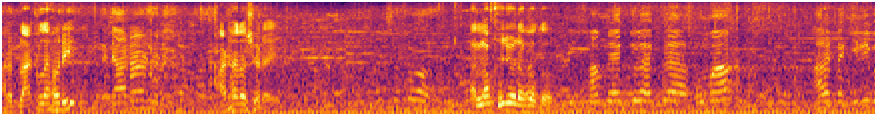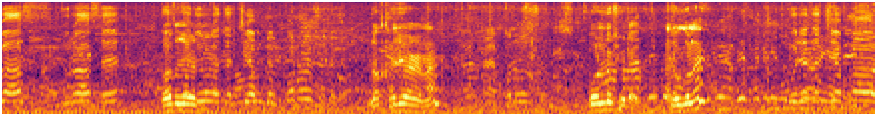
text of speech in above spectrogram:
আর ব্ল্যাক লাহরি? এটা আঠারোশো টাকা। আঠারোশো টাকা। আর লক্ষ জোড়া কত? সামনে এক জোড়া একটা হোমা আর একটা গিরিবাস জোড়া আছে। কত জোড়া? যাচ্ছে আপনার পনেরোশো টাকা। লক্ষ জোড়া না? হ্যাঁ পনেরোশো। পনেরোশো টাকা। আর ওগুলা? ওইটা যাচ্ছে আপনার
